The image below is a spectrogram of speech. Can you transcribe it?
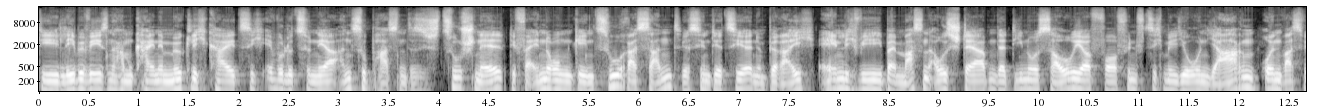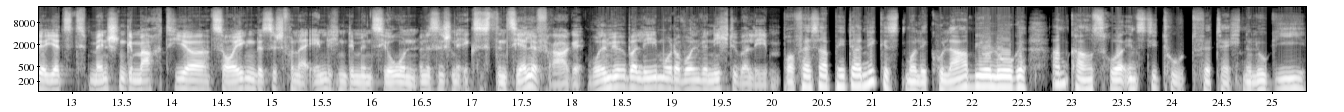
Die Lebewesen haben keine Möglichkeit, sich evolutionär anzupassen. Das ist zu schnell, die Veränderungen gehen zu rasant. Wir sind jetzt hier in einem Bereich ähnlich wie beim Massenaussterben der Dinosaurier vor 50 Millionen Jahren. Und was wir jetzt menschengemacht hier zeugen, das ist von einer ähnlichen Dimension. Und es ist eine existenzielle Frage. Wollen wir überleben oder wollen wir nicht überleben? Professor Peter Nick ist Molekularbiologe am Karlsruher Institut für Technologie.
